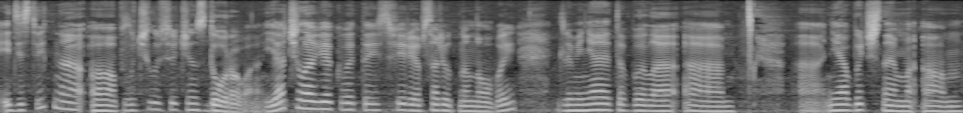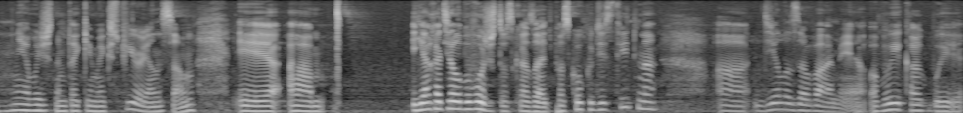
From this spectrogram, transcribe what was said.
И действительно, э, получилось очень здорово. Я человек в этой сфере абсолютно новый. Для меня это было э, необычным, необычным таким experience'ом. И я хотела бы вот что сказать, поскольку действительно дело за вами. Вы как бы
